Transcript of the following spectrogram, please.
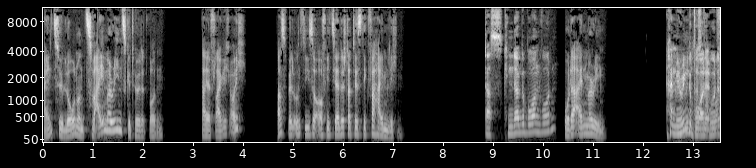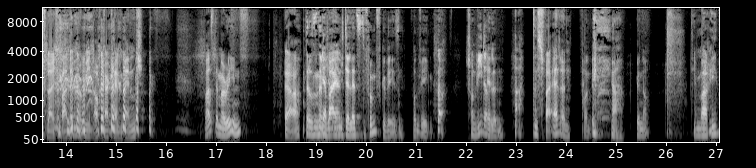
ein Zylon und zwei Marines getötet wurden. Daher frage ich euch, was will uns diese offizielle Statistik verheimlichen? Dass Kinder geboren wurden? Oder ein Marine? Ein Marine Dass geboren der, wurde? Vielleicht war der Marine auch gar kein Mensch. Was, der Marine? Ja, Das ist nämlich war ja- eigentlich der letzte fünf gewesen, von wegen. Schon wieder? Ellen. Ha, das war Ellen. von, ja, genau. Die Mari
